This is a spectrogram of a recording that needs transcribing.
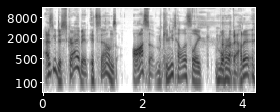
As you describe it, it sounds awesome. Can you tell us like more about it?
